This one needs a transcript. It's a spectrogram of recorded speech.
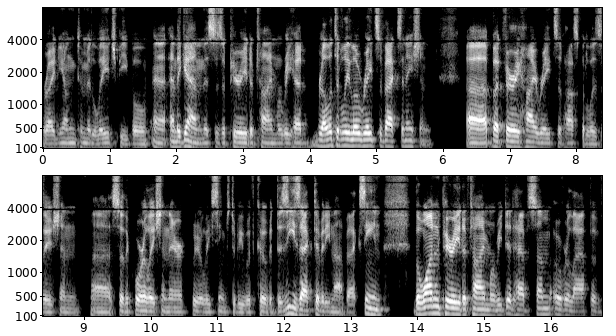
right? Young to middle aged people. and again, this is a period of time where we had relatively low rates of vaccination, uh, but very high rates of hospitalization. Uh, so the correlation there clearly seems to be with COVID disease activity, not vaccine. The one period of time where we did have some overlap of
